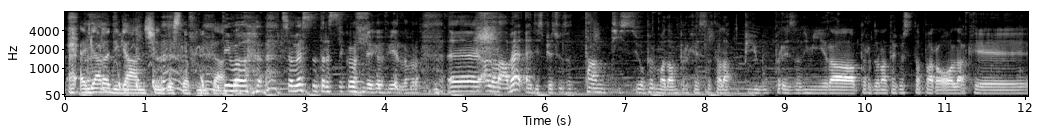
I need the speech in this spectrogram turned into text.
È, gara di ganci in questa puntata. tipo, ci ho messo tre secondi a capirlo, però. Eh, allora, a me è dispiaciuto tantissimo per Madame perché è stata la più presa di mira, perdonate questa parola, che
